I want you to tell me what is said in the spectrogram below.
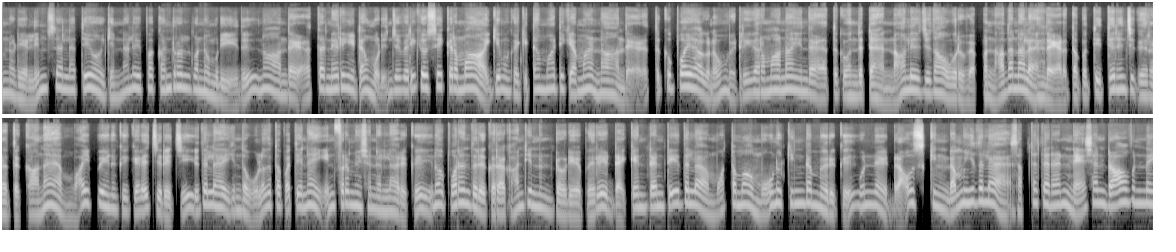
என்னுடைய லிம்ஸ் எல்லாத்தையும் என்னால இப்ப கண்ட்ரோல் பண்ண முடியுது. நான் அந்த இடத்த நெருங்கிட்டேன் முடிஞ்ச வரைக்கும் சீக்கிரமா இவங்க கிட்ட மாட்டிக்காம நான் அந்த இடத்துக்கு போய் ஆகணும். வெற்றிகரமா நான் இந்த இடத்துக்கு வந்துட்டேன். நாலேஜ் தான் ஒரு வெப்பன் அதனால இந்த இடத்த பத்தி தெரிஞ்சுக்கிறதுக்கான வாய்ப்பு எனக்கு கிடைச்சிருச்சு. இதுல இந்த உலகத்தை பத்தின இன்ஃபர்மேஷன் எல்லாம் இருக்கு. நான் பிறந்திருக்கிற கான்டினென்டோடைய பேரு டெக்கன்டென்ட் இதுல மொத்தமா மூணு கிங்டம் இருக்கு. ஒன்னு டிராவ்ஸ் கிங்டம் இதுல சப்தத்தரன் நேஷன் டிராவ்னு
